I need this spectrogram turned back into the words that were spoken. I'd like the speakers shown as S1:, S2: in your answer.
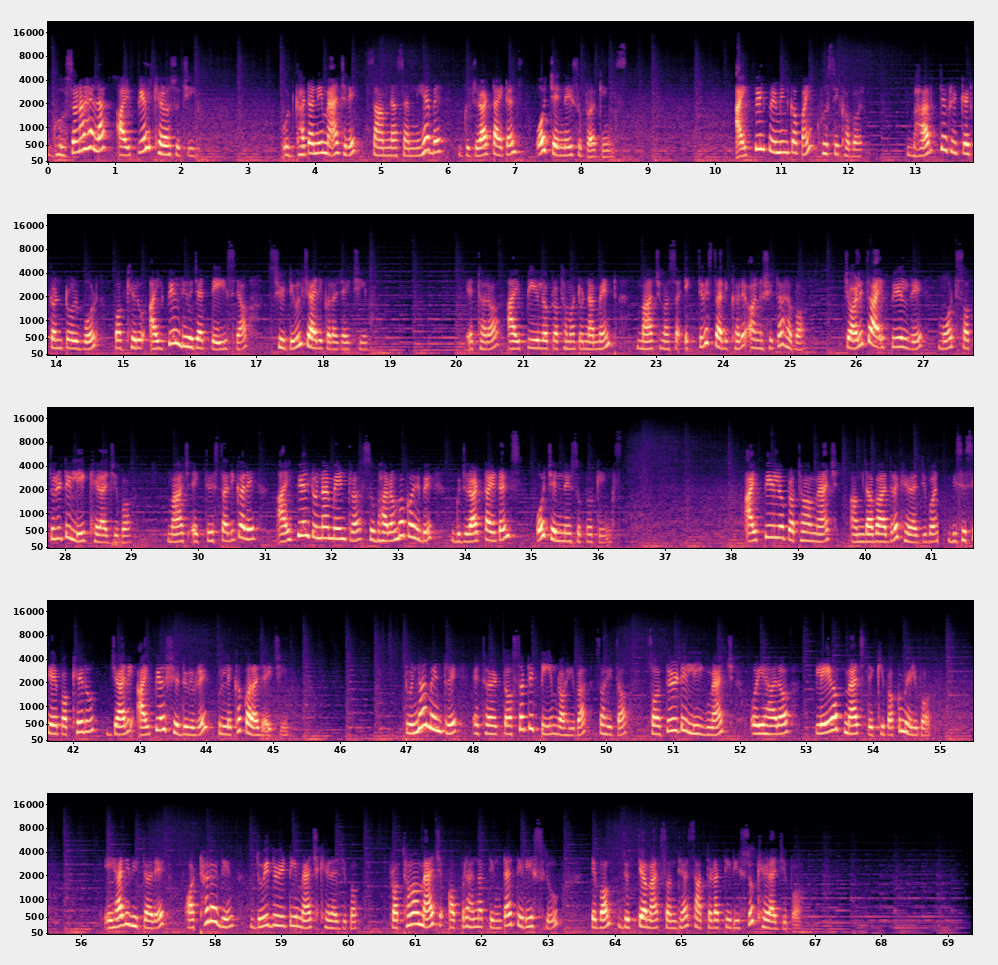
S1: ଘୋଷଣା ହେଲା I P L ଖେଳ ସୂଚୀ ଉଦ୍ଘାଟନୀ ମ୍ୟାଚ୍ରେ ସାମ୍ନାସାମ୍ନି ହେବେ Gujarat Titans O Chennai Super Kings I P L ପ୍ରେମୀଙ୍କ ପାଇଁ ଖୁସି ଖବର ଭାରତୀୟ କ୍ରିକେଟ୍ କଣ୍ଟ୍ରୋଲ ବୋର୍ଡ ପକ୍ଷରୁ ଆଇ ପି ଏଲ୍ ଦୁଇହଜାର ତେଇଶର ସିଡ୍ୟୁଲ୍ ଜାରି କରାଯାଇଛି ଏଥର ଆଇ ପି ଏଲ୍ର ପ୍ରଥମ ଟୁର୍ଣ୍ଣାମେଣ୍ଟ ମାର୍ଚ୍ଚ ମାସ ଏକତିରିଶ ତାରିଖରେ ଅନୁଷ୍ଠିତ ହେବ ଚଳିତ ଆଇ ପି ଏଲ୍ରେ ମୋଟ ସତୁରିଟି ଲିଗ୍ ଖେଳାଯିବ ମାର୍ଚ୍ଚ ଏକତିରିଶ ତାରିଖରେ ଆଇପିଏଲ୍ ଟୁର୍ଣ୍ଣାମେଣ୍ଟର ଶୁଭାରମ୍ଭ କରିବେ ଗୁଜରାଟ ଟାଇଟାନ୍ସ ଓ ଚେନ୍ନାଇ ସୁପର କିଙ୍ଗସ୍ ଆଇପିଏଲ୍ର ପ୍ରଥମ ମ୍ୟାଚ୍ ଅହମ୍ମଦାବାଦରେ ଖେଳାଯିବ ବିସିସିଆଇ ପକ୍ଷରୁ ଜାରି ଆଇପିଏଲ୍ ସେଡ୍ୟୁଲ୍ରେ ଉଲ୍ଲେଖ କରାଯାଇଛି ଟୁର୍ଣ୍ଣାମେଣ୍ଟରେ ଏଥର ଦଶଟି ଟିମ୍ ରହିବା ସହିତ ସତୁରିଟି ଲିଗ୍ ମ୍ୟାଚ୍ ଓ ଏହାର ପ୍ଲେ ଅଫ୍ ମ୍ୟାଚ୍ ଦେଖିବାକୁ ମିଳିବ ଏହାରି ଭିତରେ ଅଠର ଦିନ ଦୁଇ ଦୁଇଟି ମ୍ୟାଚ୍ ଖେଳାଯିବ ପ୍ରଥମ ମ୍ୟାଚ୍ ଅପରାହ୍ନ ତିନିଟା ତିରିଶରୁ ଏବଂ ଦ୍ୱିତୀୟ ମ୍ୟାଚ୍ ସନ୍ଧ୍ୟା ସାତଟା ତିରିଶରୁ ଖେଳାଯିବ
